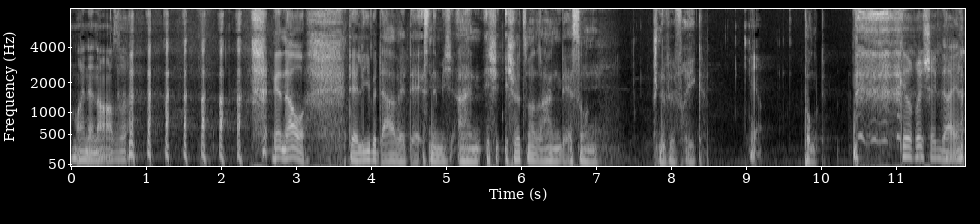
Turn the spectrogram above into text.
Meine Nase. Genau, der liebe David, der ist nämlich ein, ich, ich würde es mal sagen, der ist so ein Schnüffelfreak. ja. Punkt. Gerüche geil.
